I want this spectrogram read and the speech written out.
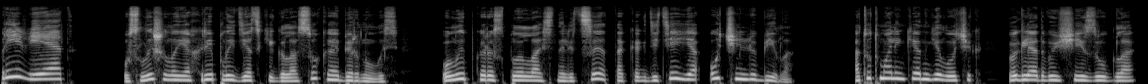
«Привет!» Услышала я хриплый детский голосок и обернулась. Улыбка расплылась на лице, так как детей я очень любила. А тут маленький ангелочек, выглядывающий из угла,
